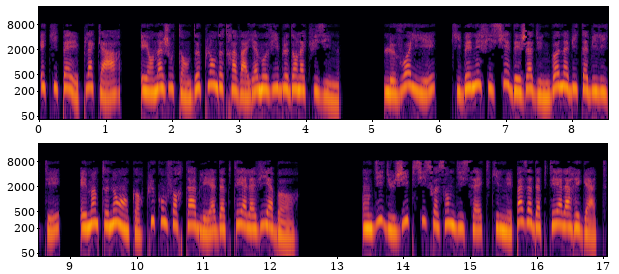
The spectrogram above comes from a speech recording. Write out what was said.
équipés et placards, et en ajoutant deux plans de travail amovibles dans la cuisine. Le voilier, qui bénéficiait déjà d'une bonne habitabilité, est maintenant encore plus confortable et adapté à la vie à bord. On dit du Gypsy 77 qu'il n'est pas adapté à la régate.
